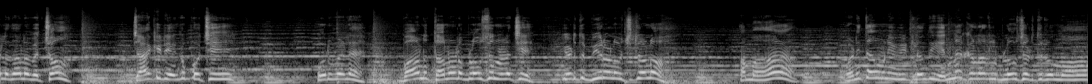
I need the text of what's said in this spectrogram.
பையில தானே வச்சோம்? ஜாக்கெட் எங்க போச்சு? ஒருவேளை பானு தன்னோட பிளவுஸ் நினைச்சு எடுத்து பீரோல வச்சுட்டாலோ ஆமா வனிதாமணி வீட்டுல இருந்து என்ன கலர்ல பிளவுஸ் எடுத்துட்டு வந்தோம்?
